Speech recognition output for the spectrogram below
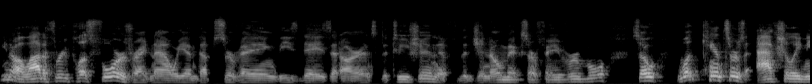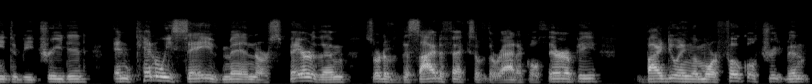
you know, a lot of three plus fours right now we end up surveying these days at our institution if the genomics are favorable. So, what cancers actually need to be treated? And can we save men or spare them sort of the side effects of the radical therapy by doing a more focal treatment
